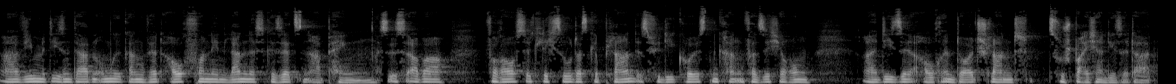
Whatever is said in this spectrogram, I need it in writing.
äh, wie mit diesen Daten umgegangen wird, auch von den Landesgesetzen abhängen. Es ist aber voraussichtlich so, dass geplant ist für die größten Krankenversicherungen diese auch in Deutschland zu speichern, diese Daten,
